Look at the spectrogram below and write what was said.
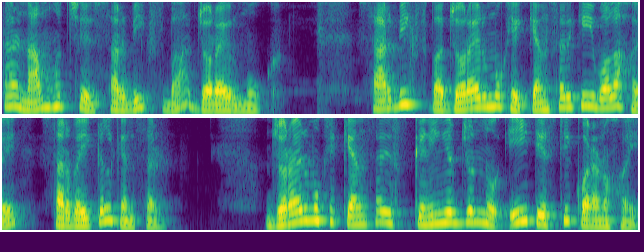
তার নাম হচ্ছে সার্ভিক্স বা জরায়ুর মুখ। সার্ভিক্স বা জরায়ুর মুখে ক্যান্সারকেই বলা হয় সার্ভাইকাল ক্যান্সার। জরায়ুর মুখে ক্যান্সার স্ক্রিনিংয়ের জন্য এই টেস্টটি করানো হয়।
